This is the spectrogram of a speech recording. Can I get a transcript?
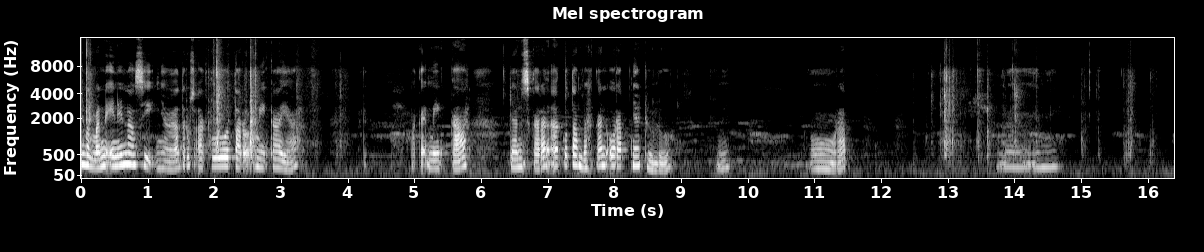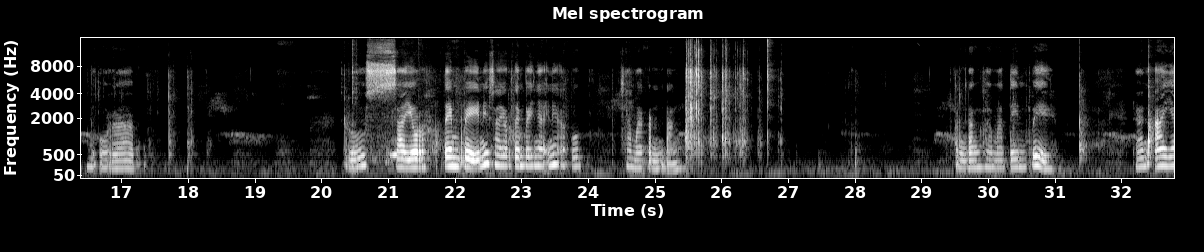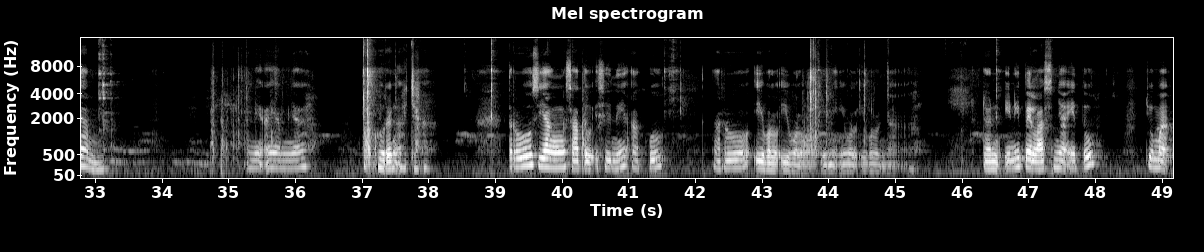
teman-teman ini nasinya terus aku taruh mika ya. Pakai mika. Dan sekarang aku tambahkan urapnya dulu. Hmm. urap. Nah ini. Ini urap. Terus sayur tempe. Ini sayur tempenya ini aku sama kentang kentang sama tempe dan ayam. Ini ayamnya tak goreng aja. Terus yang satu sini aku taruh iwel-iwel ini iwel-iwelnya. Dan ini pelasnya itu cuma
